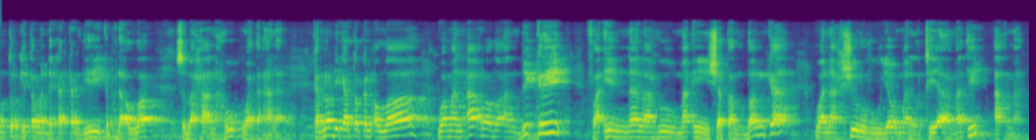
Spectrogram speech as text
Untuk kita mendekatkan diri kepada Allah Subhanahu wa taala. Karena dikatakan Allah, "Wa man a'rada an dzikri fa inna lahu ma'isyatan dhanka wa nahsyuruhu yaumal qiyamati a'ma."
